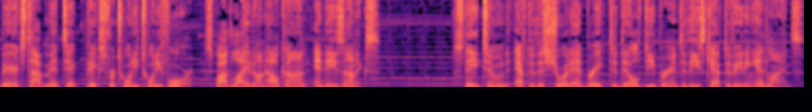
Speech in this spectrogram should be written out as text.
Baird's top medtech picks for 2024, spotlight on Alcon and Axonics. Stay tuned after this short ad break to delve deeper into these captivating headlines.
